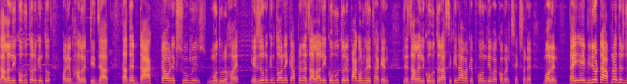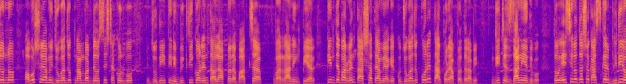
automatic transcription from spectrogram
জালালি কবুতর কিন্তু অনেক ভালো একটি জাত। তাদের ডাকটা অনেক সুমধুর হয়। এর জন্য কিন্তু অনেকে আপনারা জালালি কবুতরে পাগল হয়ে থাকেন যে জালালি কবুতর আছে কিনা আমাকে ফোন দিয়ে বা কমেন্ট সেকশনে বলেন। তাই এই ভিডিওটা আপনাদের জন্য অবশ্যই আমি যোগাযোগ নাম্বার দেওয়ার চেষ্টা করব। যদি তিনি বিক্রি করেন তাহলে আপনারা বাচ্চা বা রানিং পেয়ার কিনতে পারবেন। তার সাথে আমি আগে যোগাযোগ করে তারপরে আপনাদের আমি ডিটেলস জানিয়ে দেব। তো এই ছিল দর্শক আজকের ভিডিও।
